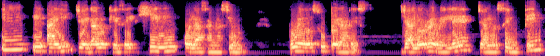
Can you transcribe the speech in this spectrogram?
Y, y ahí llega lo que es el healing o la sanación. Puedo superar esto. Ya lo revelé, ya lo sentí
